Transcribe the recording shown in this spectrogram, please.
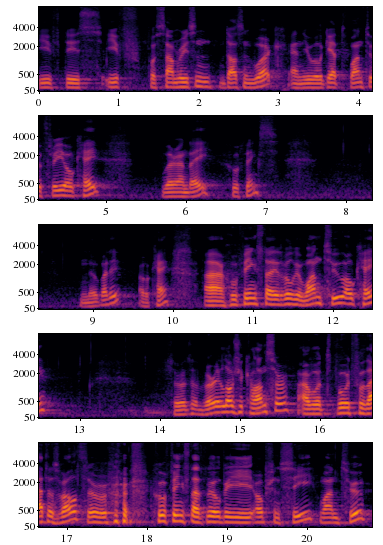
if this, if for some reason doesn't work, and you will get one, two, three OK, where are they? Who thinks? Nobody? Okay. Uh, who thinks that it will be 1, 2, okay? So it's a very logical answer. I would vote for that as well. So who thinks that will be option C, 1, 2?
